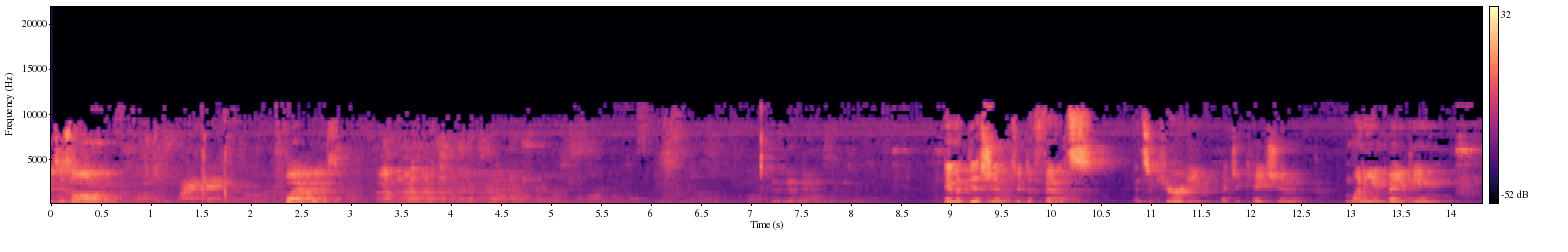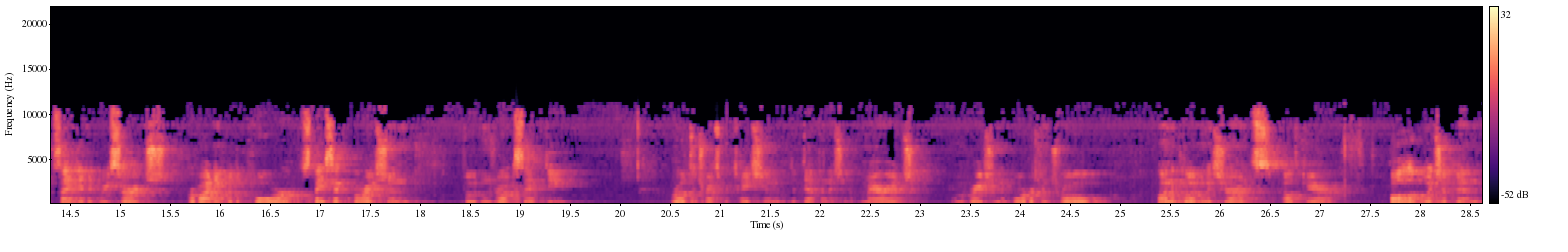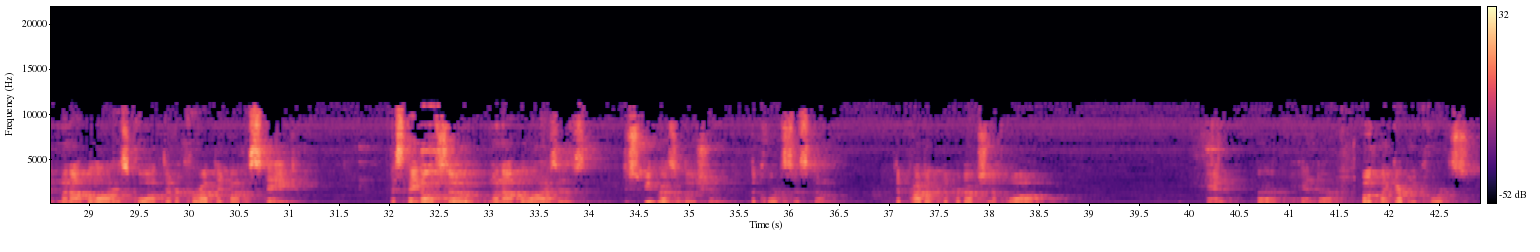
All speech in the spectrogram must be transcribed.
Is this on? Quiet, please. In addition to defense and security, education, money and banking, scientific research, providing for the poor, space exploration, food and drug safety, roads and transportation, the definition of marriage, immigration and border control, unemployment insurance, healthcare, all of which have been monopolized, co opted, or corrupted by the state. The state also monopolizes dispute resolution, the court system, the, product, the production of law, and, uh, and uh, both by government courts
